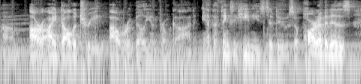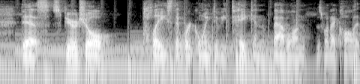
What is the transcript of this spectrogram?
um, our idolatry, our rebellion from God, and the things that He needs to do. So, part of it is this spiritual place that we're going to be taken. Babylon is what I call it.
